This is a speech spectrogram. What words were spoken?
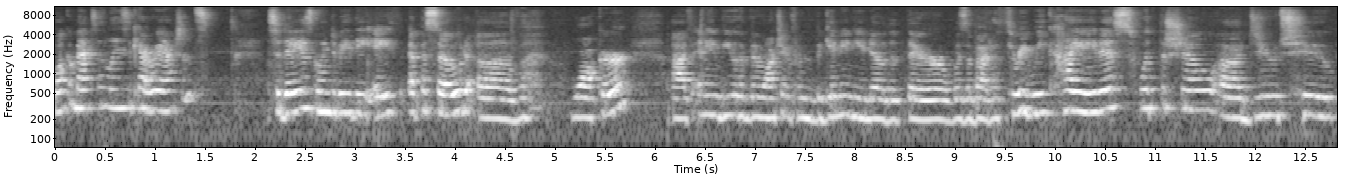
Welcome back to the Lazy Cat Reactions. Today is going to be the eighth episode of Walker. Uh, if any of you have been watching from the beginning, you know that there was about a three-week hiatus with the show uh, due to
